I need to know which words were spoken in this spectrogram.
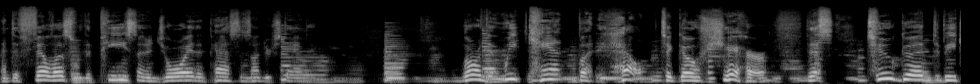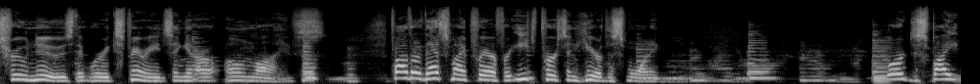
and to fill us with a peace and a joy that passes understanding. Lord, that we can't but help to go share this too good to be true news that we're experiencing in our own lives. Father, that's my prayer for each person here this morning. Lord, despite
